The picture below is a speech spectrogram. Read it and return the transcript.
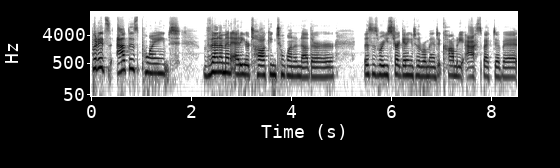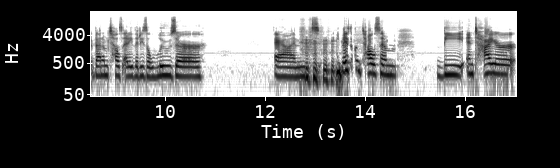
But it's at this point, Venom and Eddie are talking to one another. This is where you start getting into the romantic comedy aspect of it. Venom tells Eddie that he's a loser, and he basically tells him the entire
